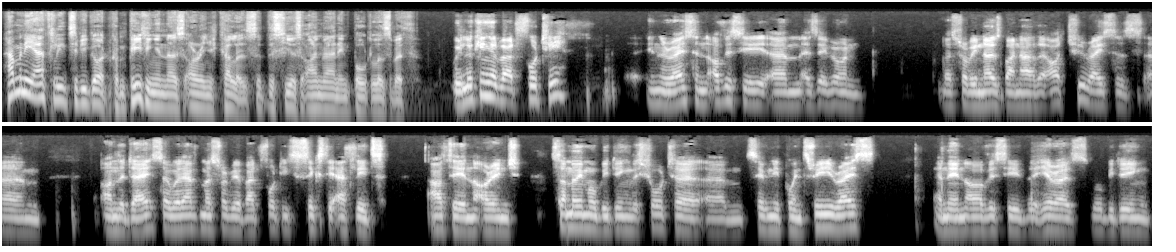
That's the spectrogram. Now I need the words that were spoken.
how many athletes have you got competing in those orange colors at this year's ironman in port elizabeth we're looking at about 40 in the race and obviously um, as everyone most probably knows by now, there are two races um, on the day. So we'll have most probably about 40 to 60 athletes out there in the orange. Some of them will be doing the shorter um, 70.3 race. And then obviously the heroes will be doing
